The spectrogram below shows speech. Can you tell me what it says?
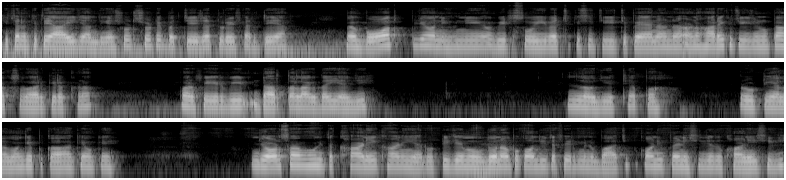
ਕਿਤੇ ਨਾ ਕਿਤੇ ਆ ਹੀ ਜਾਂਦੀਆਂ। ਛੋਟੇ ਛੋਟੇ ਬੱਚੇ ਜਾਂ ਤੁਰੇ ਫਿਰਦੇ ਆ। ਮੈਂ ਬਹੁਤ ਭਜਾਉਣੀ ਹੁੰਦੀ ਆ ਵੀ ਰਸੋਈ ਵਿੱਚ ਕਿਸੇ ਚੀਜ਼ 'ਚ ਪੈ ਨਾ ਜਾਣ ਹਰ ਇੱਕ ਚੀਜ਼ ਨੂੰ ਢੱਕ ਸਵਾਰ ਕੇ ਰੱਖਣਾ। ਪਰ ਫਿਰ ਵੀ ਡਰ ਤਾਂ ਲੱਗਦਾ ਹੀ ਹੈ ਜੀ। ਲਓ ਜੀ, ਇੱਥੇ ਆਪਾਂ ਰੋਟੀਆਂ ਲਵਾਂਗੇ ਪਕਾ, ਕਿਉਂਕਿ ਜੋੜ ਸਾਹਿਬ ਹੁਣੀ ਤਾਂ ਖਾਣੀ ਖਾਣੀ ਹੈ ਰੋਟੀ ਜੇ ਮੈਂ ਉਦੋਂ ਨਾ ਪਕਾਉਂਦੀ ਤਾਂ ਫਿਰ ਮੈਨੂੰ ਬਾਅਦ ਚ ਪਕਾਉਣੀ ਪੈਣੀ ਸੀ, ਜਦੋਂ ਖਾਣੀ ਸੀਗੀ।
